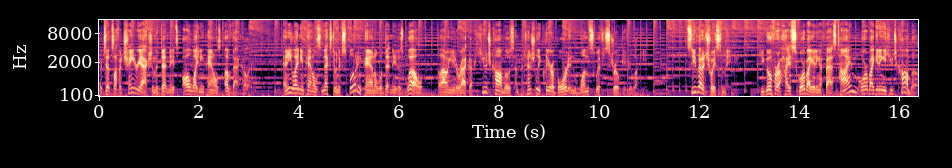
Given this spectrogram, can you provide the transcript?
which sets off a chain reaction that detonates all lightning panels of that color. Any lightning panels next to an exploding panel will detonate as well, allowing you to rack up huge combos and potentially clear a board in one swift stroke if you're lucky. So you've got a choice to make. Do you go for a high score by getting a fast time, or by getting a huge combo?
